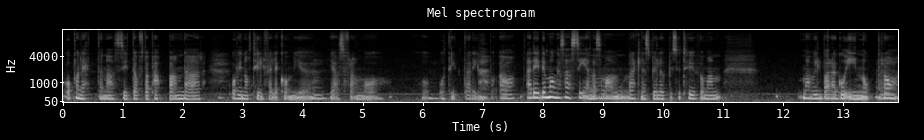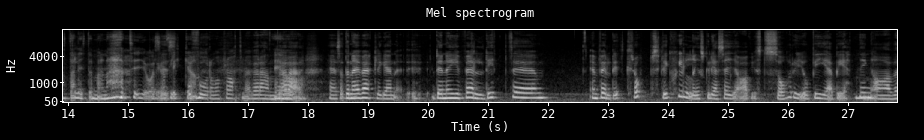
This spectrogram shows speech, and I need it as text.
Och på nätterna sitter ofta pappan där och vid något tillfälle kommer ju mm. Jas fram och, och, mm. och, tittar in. På, ja, det, det är många sådana scener som man verkligen spelar upp i sitt huvud. Och man, man vill bara gå in och mm. prata mm. lite med den här tioåriga Precis, flickan. Och få dem att prata med varandra ja. där. Eh, så den är verkligen, den är ju väldigt eh, en väldigt kroppslig skildring skulle jag säga av just sorg och bearbetning mm. av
